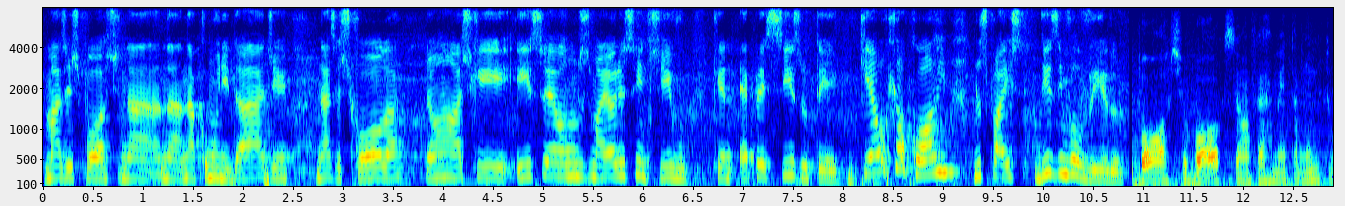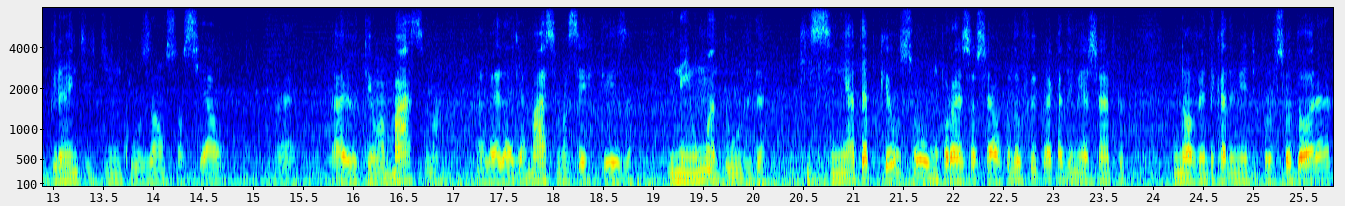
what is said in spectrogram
mais esporte na, na, na comunidade, nas escolas. Então, acho que isso é um dos maiores incentivos que é preciso ter, que é o que ocorre nos países desenvolvidos. O esporte, o boxe é uma ferramenta muito grande de inclusão social. Né? Aí eu tenho uma máxima, na verdade, a máxima certeza e nenhuma dúvida que sim, até porque eu sou um projeto social. Quando eu fui para a Academia Champion em 90, Academia de Professor Dora,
